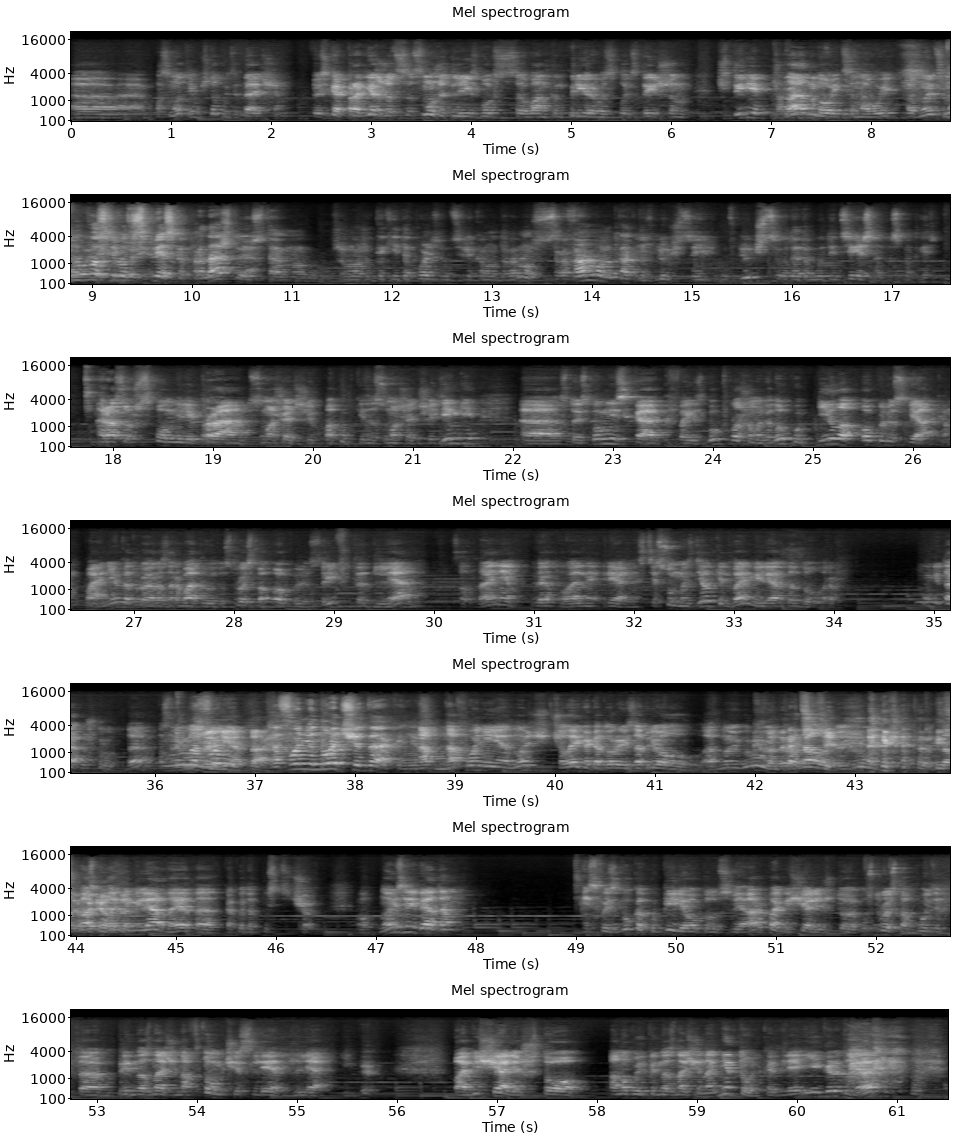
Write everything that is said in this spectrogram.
э, посмотрим, что будет дальше. То есть, как продержится, сможет ли Xbox One конкурировать с PlayStation 4 на одной ценовой, в одной ценовой Ну, после вот всплеска продаж, то есть там ну, уже может какие-то пользователи кому-то, ну, сарафан может как-то включиться или не включится, вот это будет интересно посмотреть. Раз уж вспомнили про сумасшедшие покупки за сумасшедшие деньги, э, стоит вспомнить, как Facebook в прошлом году купила Oculus VR, компанию, которая разрабатывает устройство Oculus Rift для создания виртуальной реальности. Сумма сделки 2 миллиарда долларов. Ну, не так уж круто, да? По Ну, на фоне, нет, да. на фоне ночи, да, на, конечно. на фоне ночь человека, который изобрел одну игру и продал эту игру за два с изобрел, половиной да. миллиарда это какой-то пустячок. Вот. Но эти ребята из Фейсбука купили Oculus VR, пообещали, что устройство будет э, предназначено в том числе для игр. Пообещали, что оно будет предназначено не только для игр, да,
